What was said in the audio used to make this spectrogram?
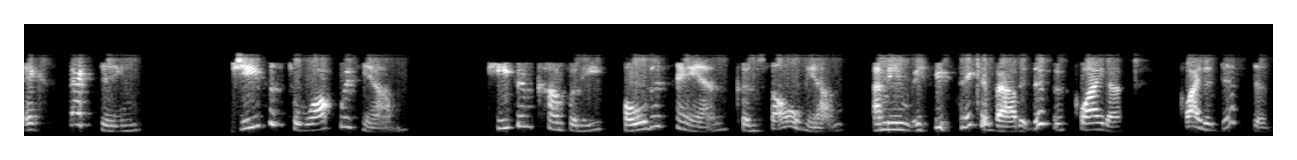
expecting Jesus to walk with him, keep him company, hold his hand, console him, I mean, if you think about it, this is quite a quite a distance.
